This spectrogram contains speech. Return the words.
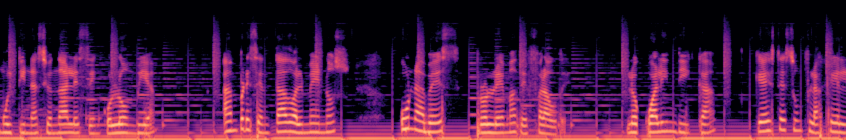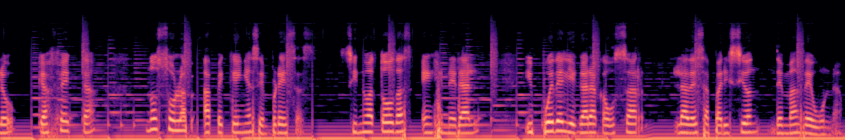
multinacionales en Colombia, han presentado al menos una vez problemas de fraude, lo cual indica que este es un flagelo que afecta no solo a, pequeñas empresas, sino a todas en general y puede llegar a causar la desaparición de más de una.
